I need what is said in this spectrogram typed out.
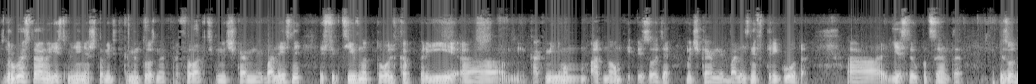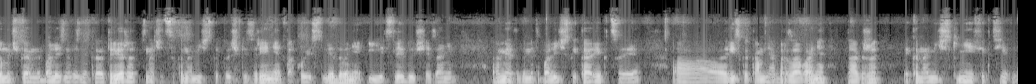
С другой стороны, есть мнение, что медикаментозная профилактика мочекаменной болезни эффективна только при э, как минимум одном эпизоде мочекаменной болезни в три года. Э, если у пациента эпизоды мочекаменной болезни возникают реже, значит, с экономической точки зрения такое исследование и следующее за ним э, методы метаболической коррекции риска камнеобразования также экономически неэффективны.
